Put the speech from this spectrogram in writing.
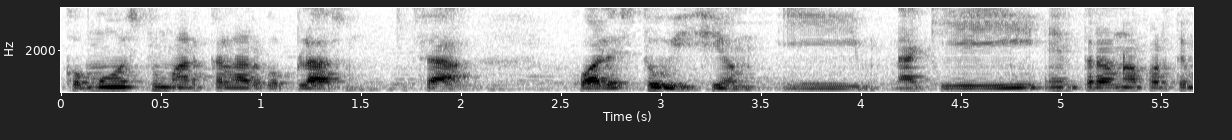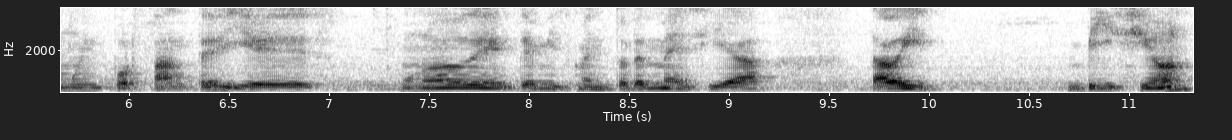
cómo es tu marca a largo plazo, o sea, cuál es tu visión. Y aquí entra una parte muy importante y es uno de, de mis mentores me decía, David, visión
